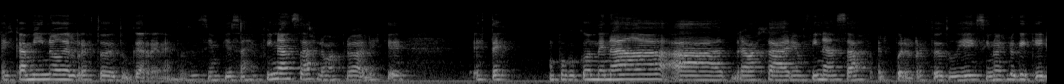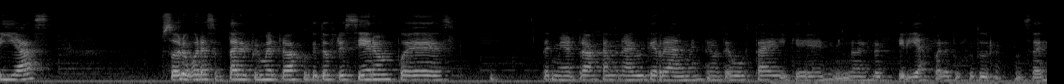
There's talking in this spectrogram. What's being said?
el camino del resto de tu carrera. Entonces si empiezas en finanzas, lo más probable es que estés un poco condenada a trabajar en finanzas por el resto de tu vida y si no es lo que querías, solo por aceptar el primer trabajo que te ofrecieron, puedes terminar trabajando en algo que realmente no te gusta y que no es lo que querías para tu futuro. Entonces,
